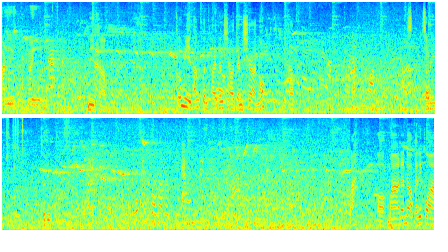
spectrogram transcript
มันมันนี่ครับ ก็มีทั้งคนไทยทั้งชาวต่างชาติเนาะนี่ครับ sorry sorry ไปออกมาด้านนอกกันดีกว่า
